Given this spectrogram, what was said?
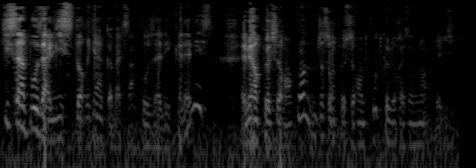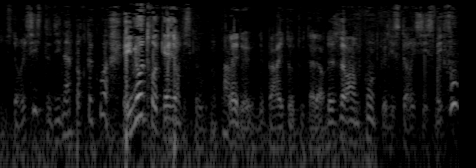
qui s'imposent à l'historien comme elles s'imposent à l'économiste, eh bien, on peut se rendre compte, que le raisonnement historiciste dit n'importe quoi. Et une autre occasion, puisque on parlait de, Pareto tout à l'heure, de se rendre compte que l'historicisme est faux,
